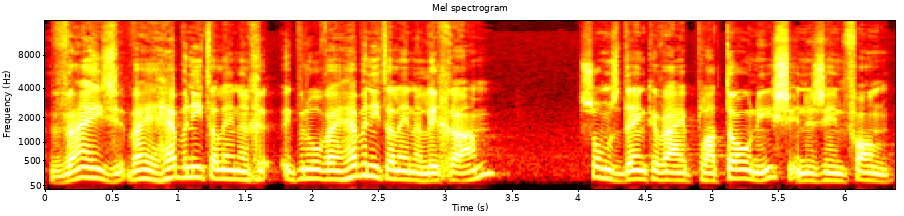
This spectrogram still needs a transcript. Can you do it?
Wij, wij, hebben niet alleen een, ik bedoel, wij hebben niet alleen een lichaam. Soms denken wij platonisch in de zin van:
